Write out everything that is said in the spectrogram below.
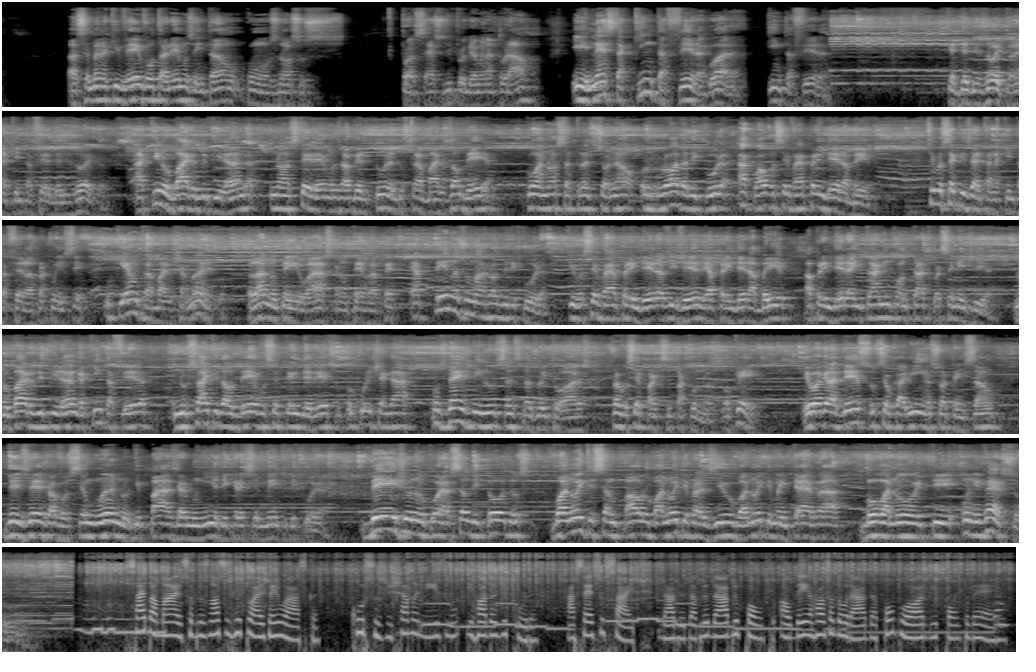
A semana que vem voltaremos então com os nossos processos de programa natural. E nesta quinta-feira agora, quinta-feira, que é dia 18, né? Quinta-feira, dia 18. Aqui no bairro do Ipiranga, nós teremos a abertura dos trabalhos da aldeia com a nossa tradicional roda de cura, a qual você vai aprender a abrir. Se você quiser estar na quinta-feira lá para conhecer o que é um trabalho xamânico, lá não tem ayahuasca, não tem rapé, é apenas uma roda de cura que você vai aprender a viver e aprender a abrir, aprender a entrar em contato com essa energia. No bairro de Piranga, quinta-feira, no site da aldeia você tem o endereço, procure chegar uns 10 minutos antes das 8 horas para você participar conosco, ok? Eu agradeço o seu carinho, a sua atenção. Desejo a você um ano de paz, de harmonia, de crescimento, de cura. Beijo no coração de todos. Boa noite, São Paulo. Boa noite, Brasil. Boa noite, Mãe Terra. Boa noite, Universo. Saiba mais sobre os nossos rituais de ayahuasca, cursos de xamanismo e rodas de cura. Acesse o site www.aldeiarosadourada.org.br.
